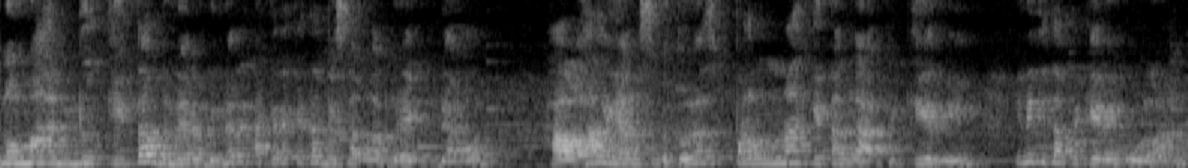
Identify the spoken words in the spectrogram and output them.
memandu kita benar-benar akhirnya kita bisa nge-breakdown hal-hal yang sebetulnya pernah kita nggak pikirin, ini kita pikirin ulang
